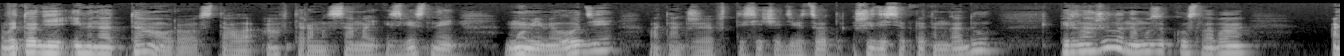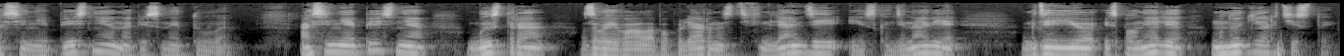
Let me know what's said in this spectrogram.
В итоге именно Тауро стала автором самой известной муми-мелодии, а также в 1965 году переложила на музыку слова «Осенней песни», написанной Туве. «Осенняя песня» быстро завоевала популярность Финляндии и Скандинавии, где ее исполняли многие артисты.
